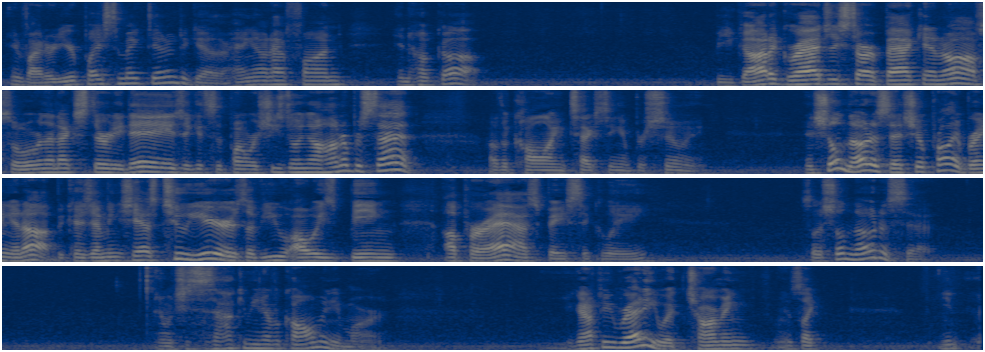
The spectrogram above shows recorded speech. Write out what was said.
Invite her to your place to make dinner together. Hang out, have fun, and hook up. But you got to gradually start backing it off. So over the next 30 days, it gets to the point where she's doing 100% of the calling, texting, and pursuing. And she'll notice it. She'll probably bring it up because, I mean, she has two years of you always being up her ass, basically. So she'll notice it. And when she says, How come you never call me anymore? You're going to have to be ready with charming. It's like,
